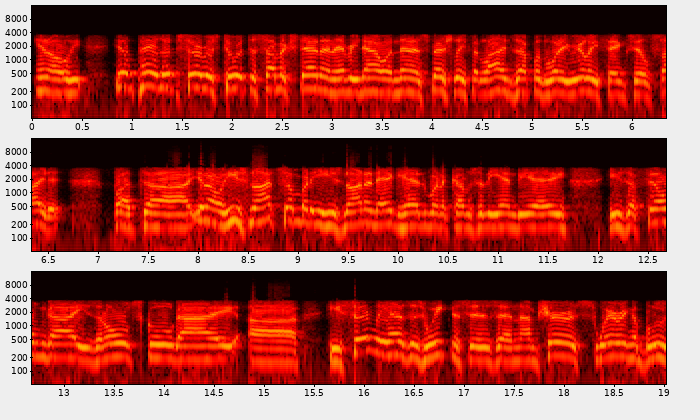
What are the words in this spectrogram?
you know, he, he'll pay lip service to it to some extent, and every now and then, especially if it lines up with what he really thinks, he'll cite it. But uh, you know, he's not somebody. He's not an egghead when it comes to the NBA. He's a film guy. He's an old school guy. Uh, he certainly has his weaknesses, and I'm sure swearing a blue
